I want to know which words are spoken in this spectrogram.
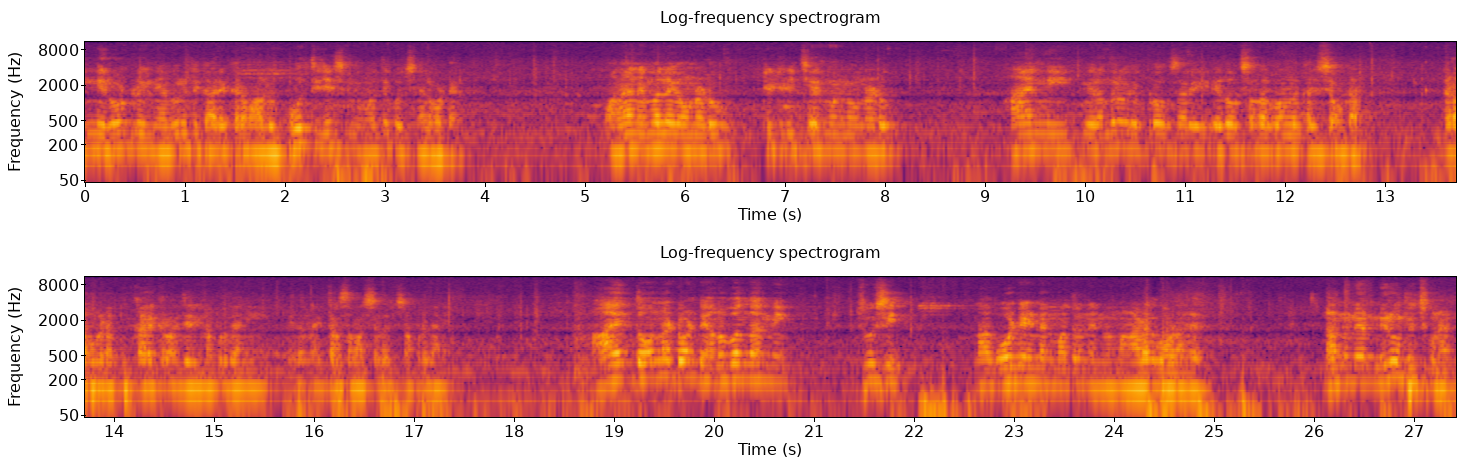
ఇన్ని రోడ్లు ఇన్ని అభివృద్ధి కార్యక్రమాలు పూర్తి చేసి మీ మధ్యకు వచ్చి నిలబడ్డాను. మా నాన్న ఎమ్మెల్యేగా ఉన్నాడు టీటీడీ చైర్మన్గా ఉన్నాడు. ఆయన్ని మీరందరూ ఎప్పుడో ఒకసారి ఏదో ఒక సందర్భంలో కలిసే ఉంటారు. గడప గడప కార్యక్రమం జరిగినప్పుడు కానీ ఏదైనా ఇతర సమస్యలు వచ్చినప్పుడు కానీ ఆయనతో ఉన్నటువంటి అనుబంధాన్ని చూసి నాకు ఓటేయండి అని మాత్రం నేను మిమ్మల్ని అడగకపోవడం లేదు. నన్ను నేను నిరూపించుకున్నాను.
